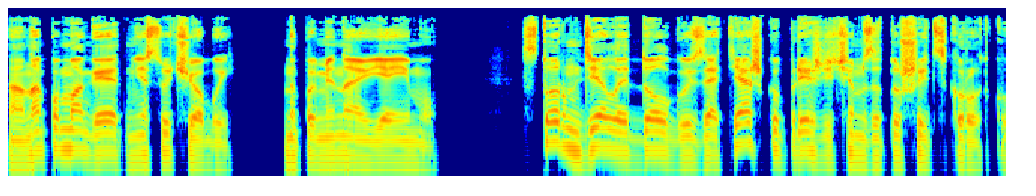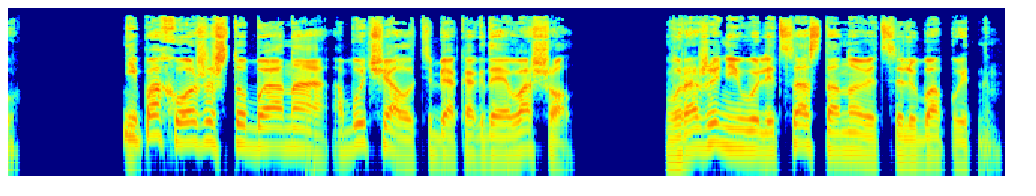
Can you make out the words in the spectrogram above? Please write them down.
Она помогает мне с учебой, напоминаю я ему. Сторм делает долгую затяжку, прежде чем затушить скрутку. «Не похоже, чтобы она обучала тебя, когда я вошел». Выражение его лица становится любопытным.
